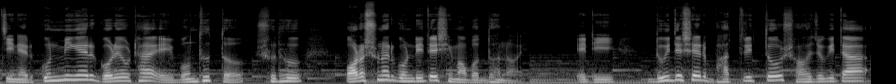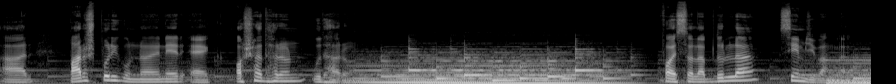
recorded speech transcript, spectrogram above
চীনের কুনমিংয়ের গড়ে ওঠা এই বন্ধুত্ব শুধু পড়াশোনার গণ্ডিতে সীমাবদ্ধ নয়। এটি দুই দেশের ভ্রাতৃত্ব সহযোগিতা আর পারস্পরিক উন্নয়নের এক অসাধারণ উদাহরণ। ফয়সল আবদুল্লাহ, সিএমজি বাংলা।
